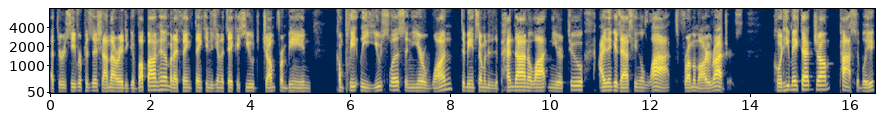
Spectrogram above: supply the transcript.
at the receiver position. I'm not ready to give up on him, but I think thinking he's going to take a huge jump from being completely useless in year one to being someone to depend on a lot in year two, I think is asking a lot from Amari Rogers. Could he make that jump? Possibly.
